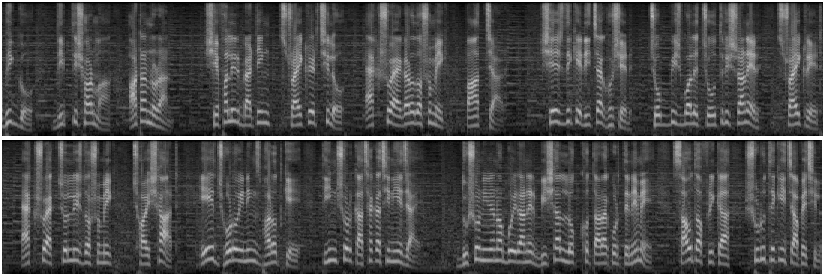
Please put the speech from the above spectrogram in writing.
অভিজ্ঞ দীপ্তি শর্মা আটান্ন রান। শেফালির ব্যাটিং স্ট্রাইক রেট ছিল একশো এগারো দশমিক পাঁচ চার। শেষ দিকে রিচা ঘোষের চব্বিশ বলে চৌত্রিশ রানের স্ট্রাইক রেট একশো একচল্লিশ দশমিক ছয় ষাট এ ঝোড়ো ইনিংস ভারতকে তিনশোর কাছাকাছি নিয়ে যায়। দুশো নিরানব্বই রানের বিশাল লক্ষ্য তাড়া করতে নেমে সাউথ আফ্রিকা শুরু থেকেই চাপে ছিল।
